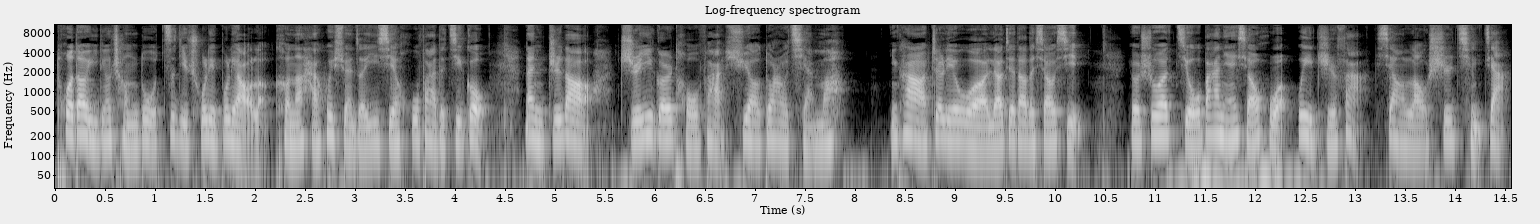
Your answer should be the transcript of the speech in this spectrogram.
脱到一定程度，自己处理不了了，可能还会选择一些护发的机构。那你知道植一根头发需要多少钱吗？你看啊，这里我了解到的消息。有说九八年小伙为植发向老师请假，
